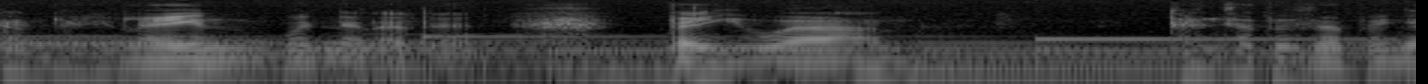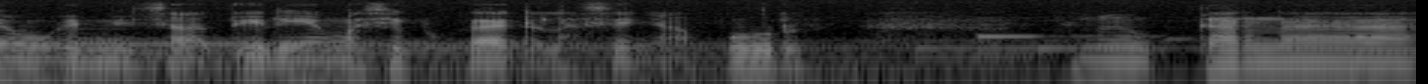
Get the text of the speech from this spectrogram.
dan lain-lain. Kemudian ada Taiwan. Dan satu-satunya mungkin saat ini yang masih buka adalah Singapura. Karena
